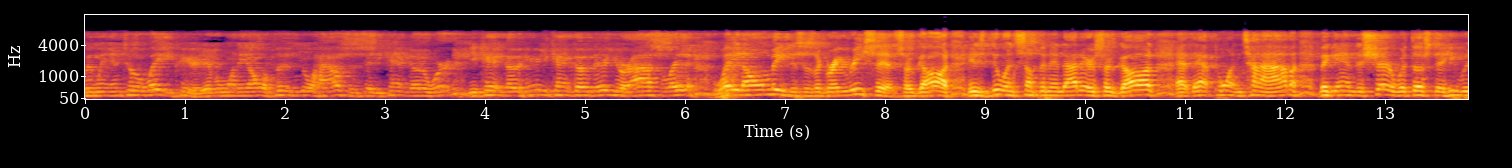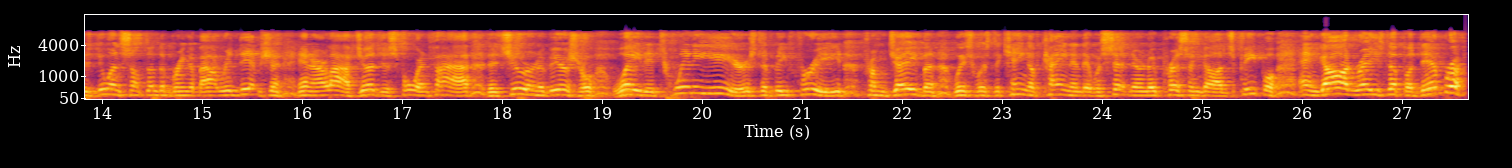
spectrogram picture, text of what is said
We went into a waiting period. Every one of y'all were put in your house and said, You can't go to work, you can't go here, you can't go there, you're isolated. Wait on me. This is a great reset. So God is doing something in that area. So God, at that point in time, began to share with us that He was doing something to bring about redemption in our life. Judges 4 and 5, the children of Israel waited 20 years to be freed from Jabin, which was was the king of Canaan that was sitting there and oppressing God's people. And God raised up a Deborah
